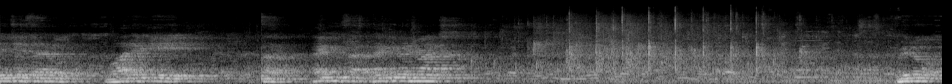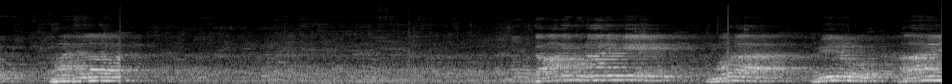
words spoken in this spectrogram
ఏం చేశారు? వారికి thank you sir. Thank you very much. మీరు మా జిల్లా దాన గుణానికి మూడ వీరు అలానే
